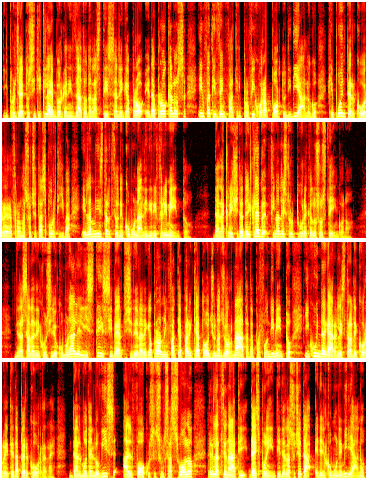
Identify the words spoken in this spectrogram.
Il progetto City Club, organizzato dalla stessa Lega Pro e da Procalos, enfatizza infatti il proficuo rapporto di dialogo che può intercorrere fra una società sportiva e l'amministrazione comunale di riferimento, dalla crescita del club fino alle strutture che lo sostengono. Nella sala del Consiglio Comunale gli stessi vertici della Lega Pro hanno infatti apparecchiato oggi una giornata d'approfondimento in cui indagare le strade corrette da percorrere, dal modello VIS al focus sul Sassuolo, relazionati da esponenti della società e del Comune Emiliano,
